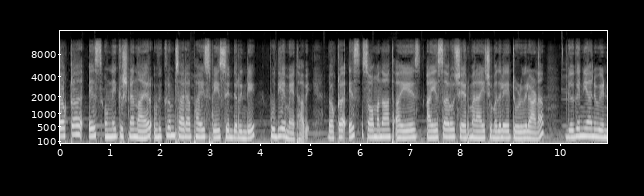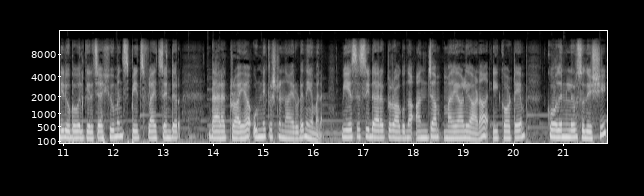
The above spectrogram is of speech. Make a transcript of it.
Doctor S Unnikrishnan Nair Vikram Sarabhai space സെന്ററിന്റെ പുതിയ മേധാവി. Doctor S Somanath I S I S R O ചെയർമാനായി ചുമതലയേറ്റ ഒഴിവിലാണ് ഗഗൻയാനു വേണ്ടി രൂപവൽക്കരിച്ച ഹ്യൂമൻ സ്പേസ് ഫ്ലൈറ്റ് സെന്റർ ഡയറക്ടറായ ഉണ്ണികൃഷ്ണൻ നായരുടെ നിയമനം. വി എസ് എസ് സി ഡയറക്ടറാകുന്ന അഞ്ചാം മലയാളിയാണ് ഈ കോട്ടയം കോതനല്ലൂർ സ്വദേശി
